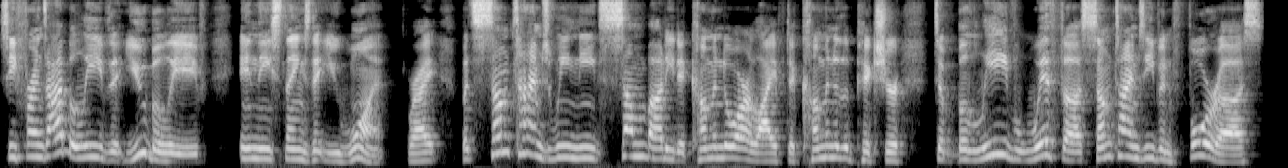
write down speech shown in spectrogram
See, friends, I believe that you believe in these things that you want, right? But sometimes we need somebody to come into our life, to come into the picture, to believe with us, sometimes even for us,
